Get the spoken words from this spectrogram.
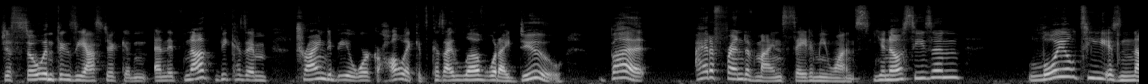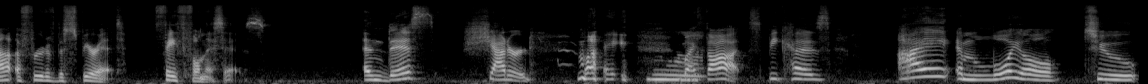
just so enthusiastic, and and it's not because I'm trying to be a workaholic. It's because I love what I do. But I had a friend of mine say to me once, you know, season loyalty is not a fruit of the spirit, faithfulness is, and this shattered my my mm. thoughts because I am loyal to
